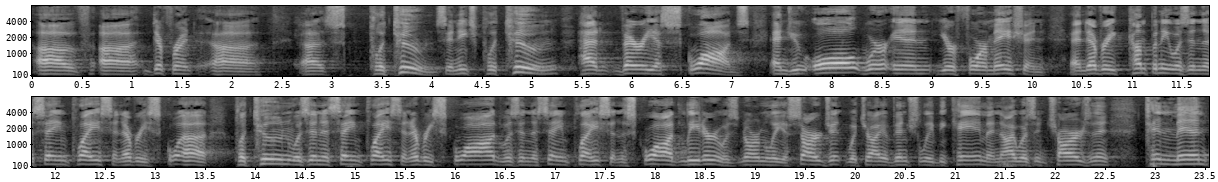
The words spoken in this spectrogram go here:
of uh, different uh, uh platoons, and each platoon had various squads, and you all were in your formation, and every company was in the same place, and every squ- uh, platoon was in the same place, and every squad was in the same place, and the squad leader was normally a sergeant, which I eventually became, and I was in charge then 10 men,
